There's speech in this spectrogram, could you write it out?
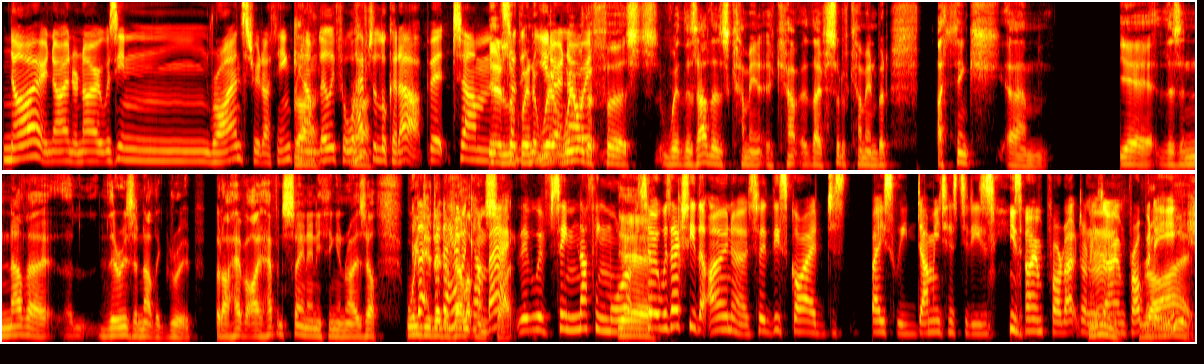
No, no, no, no. It was in Ryan Street, I think, um, right, um, Lilyfield. We'll right. have to look it up. But um, yeah, look, so when, we, we were the first, where there's others come in, they've sort of come in, but I think um, yeah, there's another. Uh, there is another group, but I have I haven't seen anything in Rozelle. We but, did but a development haven't come site. back. We've seen nothing more. Yeah. Of it. So it was actually the owner. So this guy just basically dummy tested his his own product on mm, his own property. Right,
